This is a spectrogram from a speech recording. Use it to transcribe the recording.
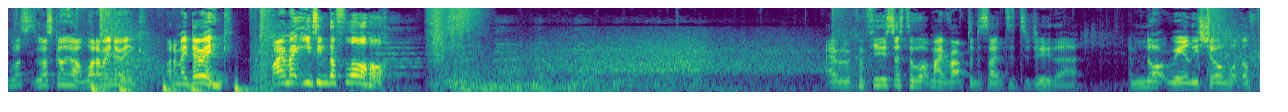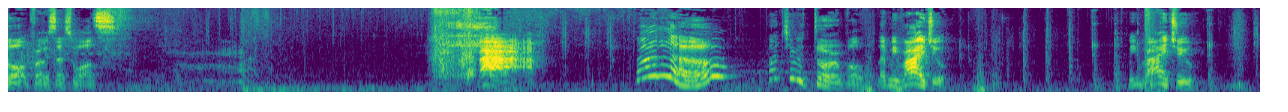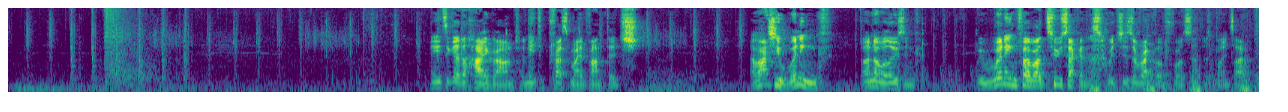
What's what's going on? What am I doing? What am I doing? Why am I eating the floor? I'm confused as to what my raptor decided to do there. I'm not really sure what the thought process was. Ah! Hello! Aren't you adorable? Let me ride you. Let me ride you. I need to get the high ground. I need to press my advantage. I'm actually winning. Oh no, we're losing. We're winning for about two seconds, which is a record for us at this point in time.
